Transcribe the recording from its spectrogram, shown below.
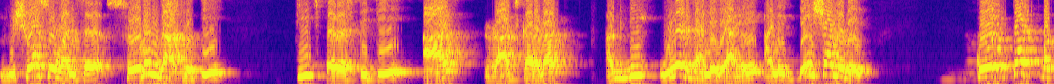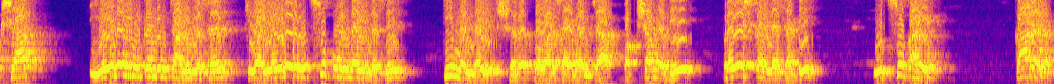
विश्वासू माणसं सोडून जात होती तीच परिस्थिती आज राजकारणात अगदी उलट झालेली आहे आणि देशामध्ये कोणत्याच पक्षात एवढं इन्कमिंग चालू नसेल किंवा एवढं उत्सुक मंडळी नसेल ती मंडळी शरद पवार साहेबांच्या पक्षामध्ये प्रवेश करण्यासाठी उत्सुक आहेत. कारण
